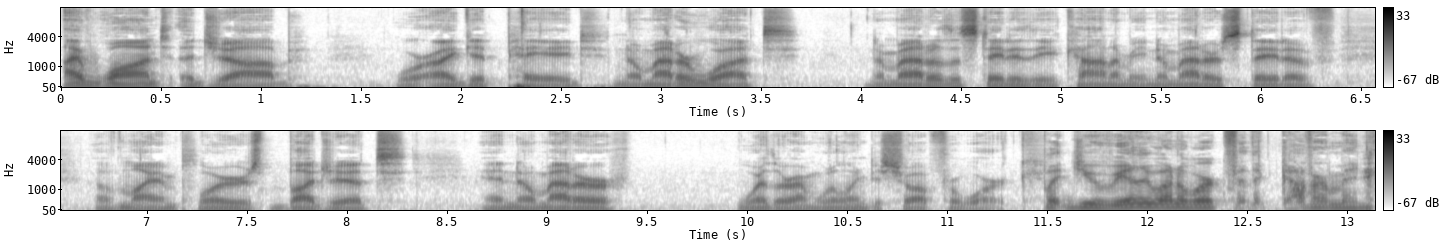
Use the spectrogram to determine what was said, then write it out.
I want a job where I get paid no matter what, no matter the state of the economy, no matter state of of my employer's budget, and no matter whether I'm willing to show up for work. But do you really want to work for the government?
